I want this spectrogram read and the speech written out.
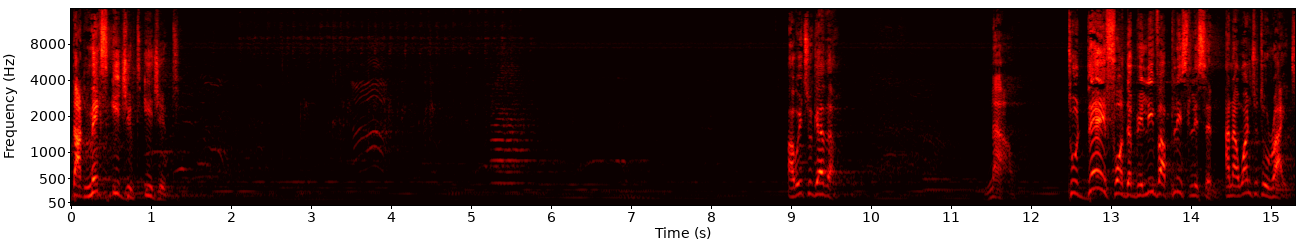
that makes Egypt, Egypt. Are we together? Now, today for the believer, please listen, and I want you to write.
